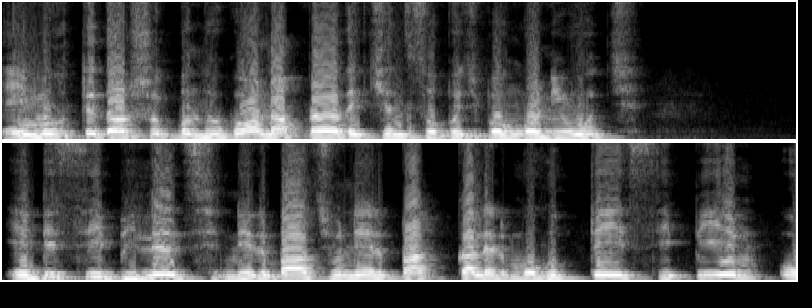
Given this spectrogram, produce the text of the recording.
এই মুহূর্তে দর্শক বন্ধুগণ, আপনারা দেখছেন সবুজবঙ্গ নিউজ। এডিসি ভিলেজ নির্বাচনের প্রাককালের মুহূর্তেই সিপিএম ও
